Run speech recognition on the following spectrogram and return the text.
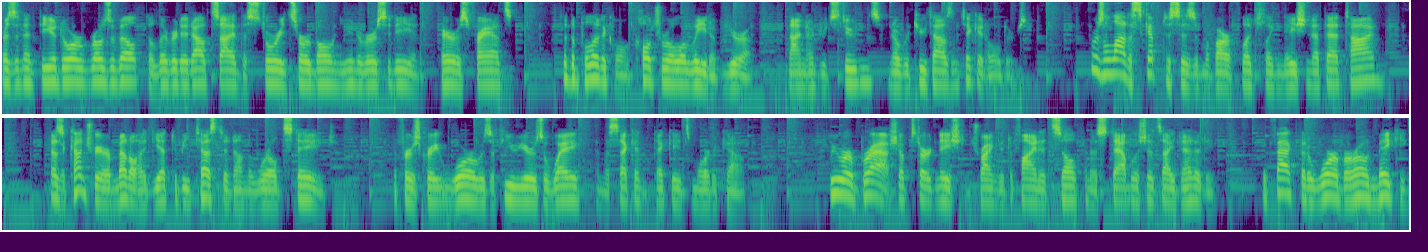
President Theodore Roosevelt delivered it outside the storied Sorbonne University in Paris, France, to the political and cultural elite of Europe 900 students and over 2,000 ticket holders. There was a lot of skepticism of our fledgling nation at that time. As a country, our mettle had yet to be tested on the world stage. The First Great War was a few years away, and the second decades more to come. We were a brash, upstart nation trying to define itself and establish its identity. The fact that a war of our own making,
